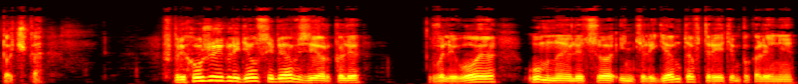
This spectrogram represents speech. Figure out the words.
Точка. В прихожей глядел себя в зеркале. Волевое, умное лицо интеллигента в третьем поколении.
